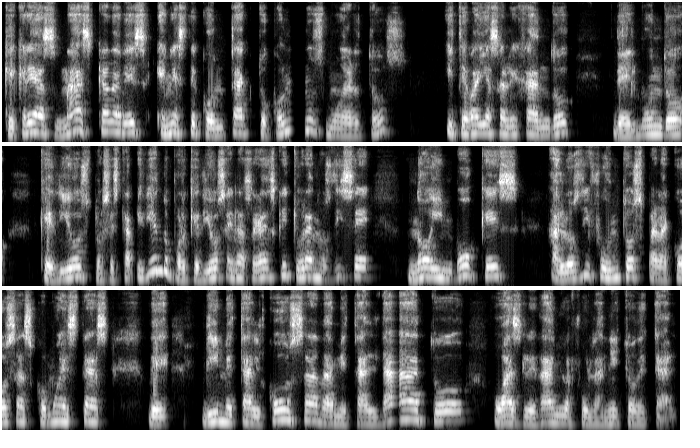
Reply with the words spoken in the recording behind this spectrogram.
que creas más cada vez en este contacto con los muertos y te vayas alejando del mundo que Dios nos está pidiendo, porque Dios en la Sagrada Escritura nos dice, no invoques a los difuntos para cosas como estas de dime tal cosa, dame tal dato o hazle daño a fulanito de tal.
